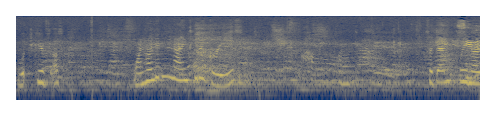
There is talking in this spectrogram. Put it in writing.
which gives us 190 degrees. So then we know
